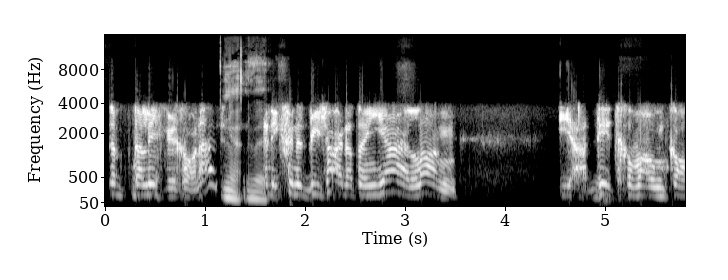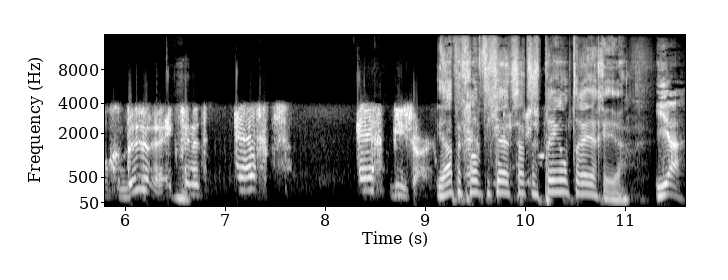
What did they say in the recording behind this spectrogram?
Dan, dan lig ik er gewoon uit. Ja, en ik vind het bizar dat een jaar lang ja, dit gewoon kan gebeuren. Ik vind het echt, echt bizar. Ja, ik geloof dat jij het staat te springen om te reageren. Ja,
